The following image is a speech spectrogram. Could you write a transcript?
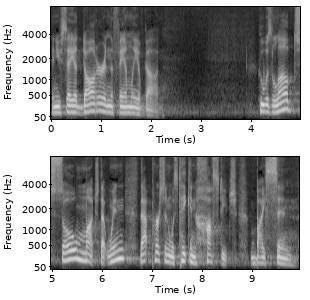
and you say, a daughter in the family of God who was loved so much that when that person was taken hostage by sin,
